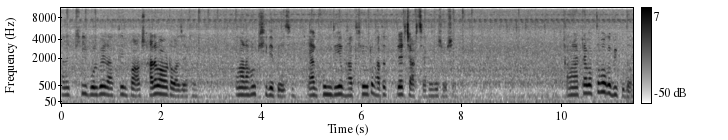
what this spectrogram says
তাহলে কি বলবে রাত্রির বা, সাড়ে বারোটা বাজে এখন। ওনার এখন খিদে পেয়েছে। এক ঘুম দিয়ে ভাত খেয়ে উঠে ভাতের প্লেট চাটছে এখন বসে বসে। আমার একটাই বক্তব্য, ওকে বিপু দাও।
